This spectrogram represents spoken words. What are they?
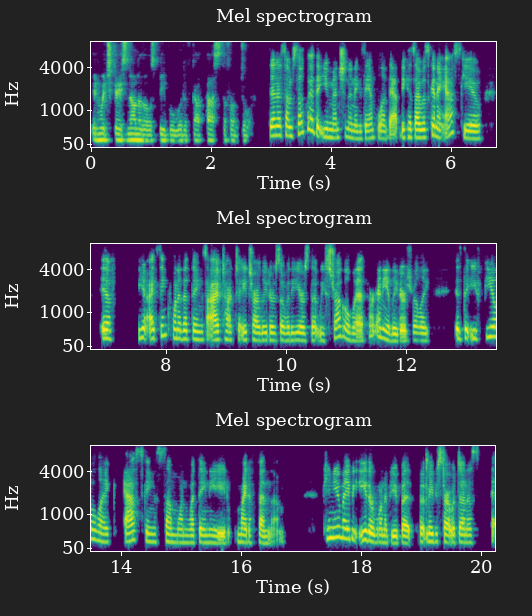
in which case none of those people would have got past the front door. Denis, I'm so glad that you mentioned an example of that because I was going to ask you if you know, I think one of the things I've talked to HR leaders over the years that we struggle with, or any leaders really, is that you feel like asking someone what they need might offend them. Can you maybe either one of you, but but maybe start with Denis? Eh,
